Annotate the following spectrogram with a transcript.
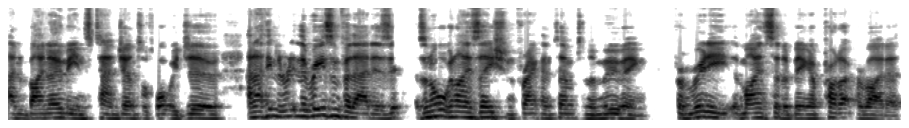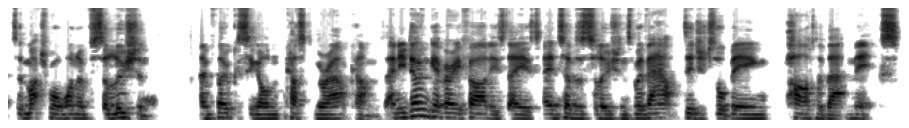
and by no means tangential to what we do. And I think the, the reason for that is as an organization, Franklin Templeton are moving from really the mindset of being a product provider to much more one of solutions and focusing on customer outcomes. And you don't get very far these days in terms of solutions without digital being part of that mix.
